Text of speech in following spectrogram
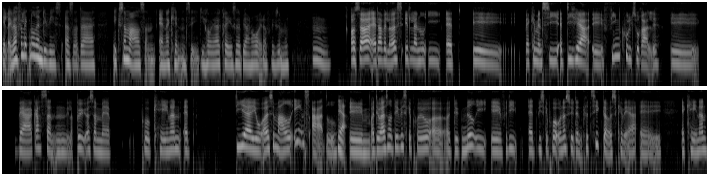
Eller i hvert fald ikke nødvendigvis. Altså, der er ikke så meget sådan anerkendelse i de højere kredse af Bjørn Reuter, for eksempel. Mm. Og så er der vel også et eller andet i, at, øh, hvad kan man sige, at de her øh, finkulturelle øh, værker, sådan, eller bøger, som er på kanon, at de er jo også meget ensartede. Ja. Øhm, og det er jo også noget det, vi skal prøve at, at dykke ned i, øh, fordi at vi skal prøve at undersøge den kritik, der også kan være af, af kanon.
